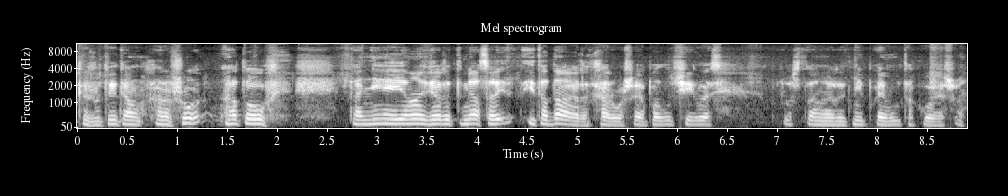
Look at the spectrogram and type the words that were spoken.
Кажу, ты там хорошо готов. Да не, я, говорит, мясо и тогда, говорит, хорошее получилось. Просто, она не пойму такое, что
